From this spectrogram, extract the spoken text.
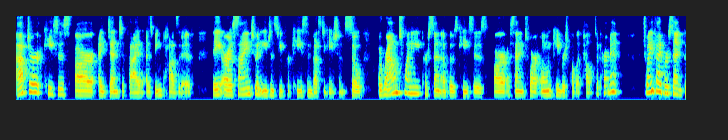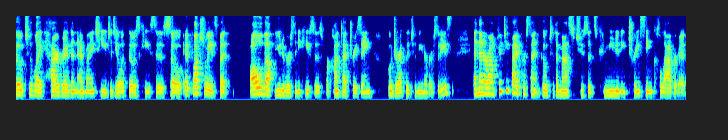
after cases are identified as being positive, they are assigned to an agency for case investigations. So around 20% of those cases are assigned to our own Cambridge Public Health Department. 25% go to like Harvard and MIT to deal with those cases. So it fluctuates, but all of the university cases for contact tracing go directly to the universities. And then around 55% go to the Massachusetts Community Tracing Collaborative.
